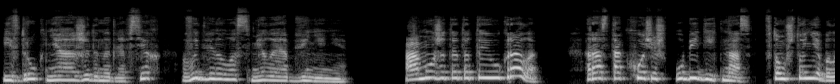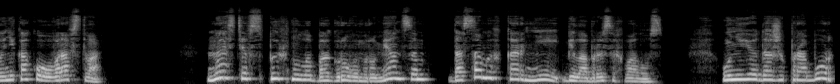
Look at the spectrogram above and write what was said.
И вдруг неожиданно для всех выдвинула смелое обвинение. «А может, это ты и украла, раз так хочешь убедить нас в том, что не было никакого воровства?» Настя вспыхнула багровым румянцем до самых корней белобрысых волос. У нее даже пробор,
